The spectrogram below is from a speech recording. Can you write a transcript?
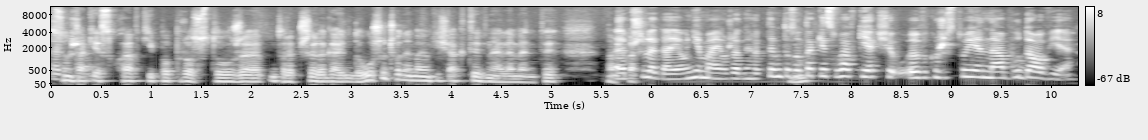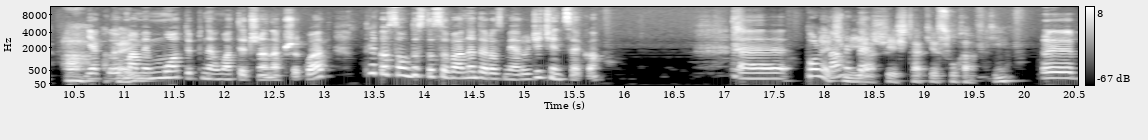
Są takie słuchawki po prostu, że, które przylegają do uszu, czy one mają jakieś aktywne elementy? Na przykład... Przylegają, nie mają żadnych aktywnych. To są hmm. takie słuchawki, jak się wykorzystuje na budowie, A, jak okay. mamy młoty pneumatyczne na przykład, tylko są dostosowane do rozmiaru dziecięcego. E, Poleć mamy mi też, jakieś takie słuchawki. E,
